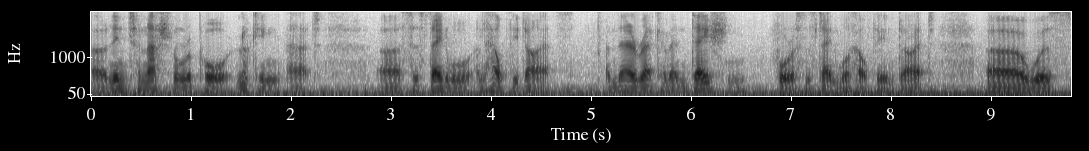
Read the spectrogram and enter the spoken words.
an international report looking at uh, sustainable and healthy diets. And their recommendation for a sustainable, healthy diet uh, was,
